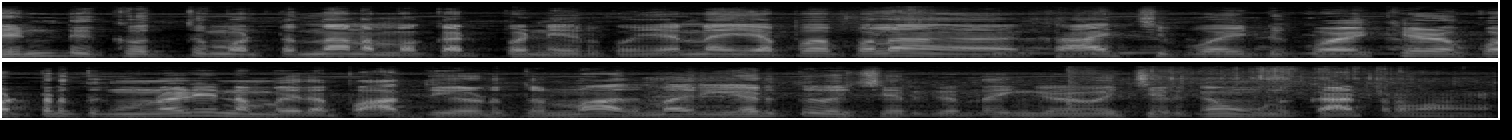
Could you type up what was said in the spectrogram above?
ரெண்டு கொத்து மட்டும்தான் நம்ம கட் பண்ணியிருக்கோம். ஏன்னா எப்பப்பெல்லாம் காய்ச்சி போயிட்டு கீழே கொட்டுறதுக்கு முன்னாடி நம்ம இதை பார்த்து எடுத்துடணும். அது மாதிரி எடுத்து வச்சிருக்கிறத இங்கே வச்சுருக்கேன். உங்களுக்கு காட்டுறவாங்க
